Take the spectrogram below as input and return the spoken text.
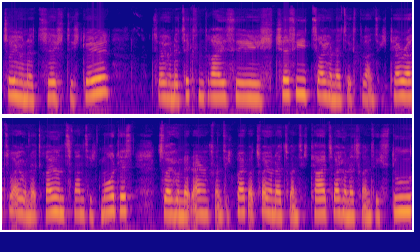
260 Gale, 236 Jesse, 226 Terra, 223 Mortis, 221 Piper, 220 Karl, 220 Stu,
